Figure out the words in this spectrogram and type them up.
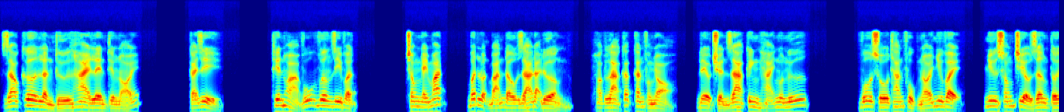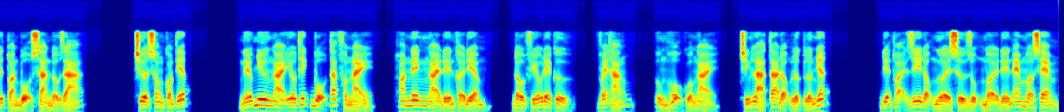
Giao cơ lần thứ hai lên tiếng nói, cái gì? Thiên hỏa vũ vương di vật? Trong nháy mắt, bất luận bán đấu giá đại đường, hoặc là các căn phòng nhỏ, đều chuyển ra kinh hãi ngôn ngữ. Vô số thán phục nói như vậy, như sóng chiều dâng tới toàn bộ sàn đấu giá. Chưa xong còn tiếp. Nếu như ngài yêu thích bộ tác phẩm này, hoan nên ngài đến khởi điểm, đầu phiếu đề cử, vé thắng, ủng hộ của ngài chính là ta động lực lớn nhất. Điện thoại di động người sử dụng mời đến em mờ xem.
